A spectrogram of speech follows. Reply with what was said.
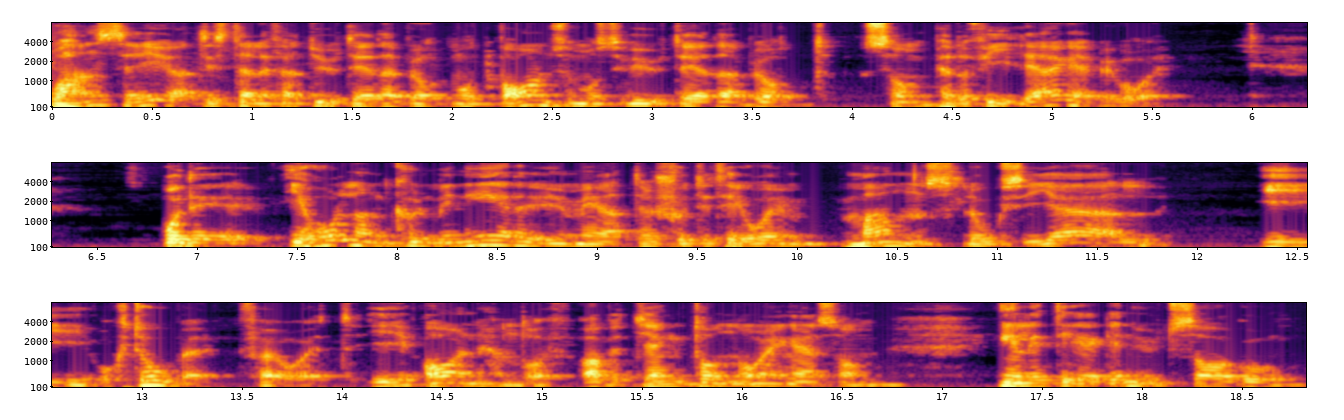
Och han säger ju att istället för att utreda brott mot barn så måste vi utreda brott som pedofiljägare begår. Och det, i Holland kulminerar det ju med att en 73-årig man slogs ihjäl i oktober förra året i Arnhem då, av ett gäng tonåringar som enligt egen utsago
